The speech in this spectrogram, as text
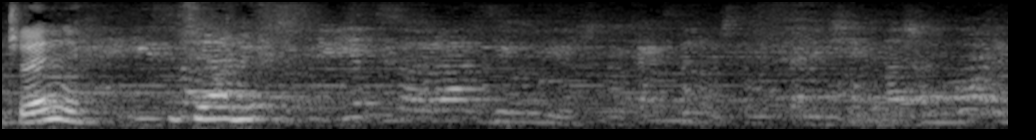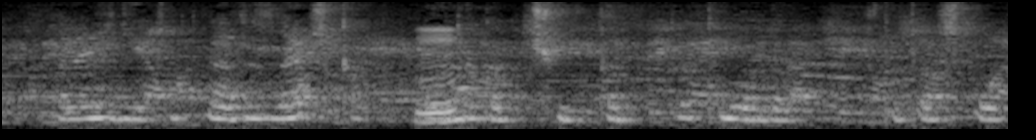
Джанни? Джани. Подожди, тут надо, знаешь как? Вот так вот чуть под, под чтобы под спот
